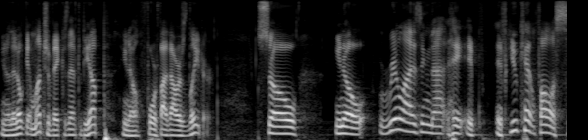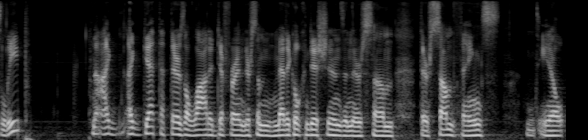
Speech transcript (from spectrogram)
you know, they don't get much of it because they have to be up, you know, four or five hours later. So, you know, realizing that, hey, if if you can't fall asleep, now I, I get that there's a lot of different there's some medical conditions and there's some there's some things you know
